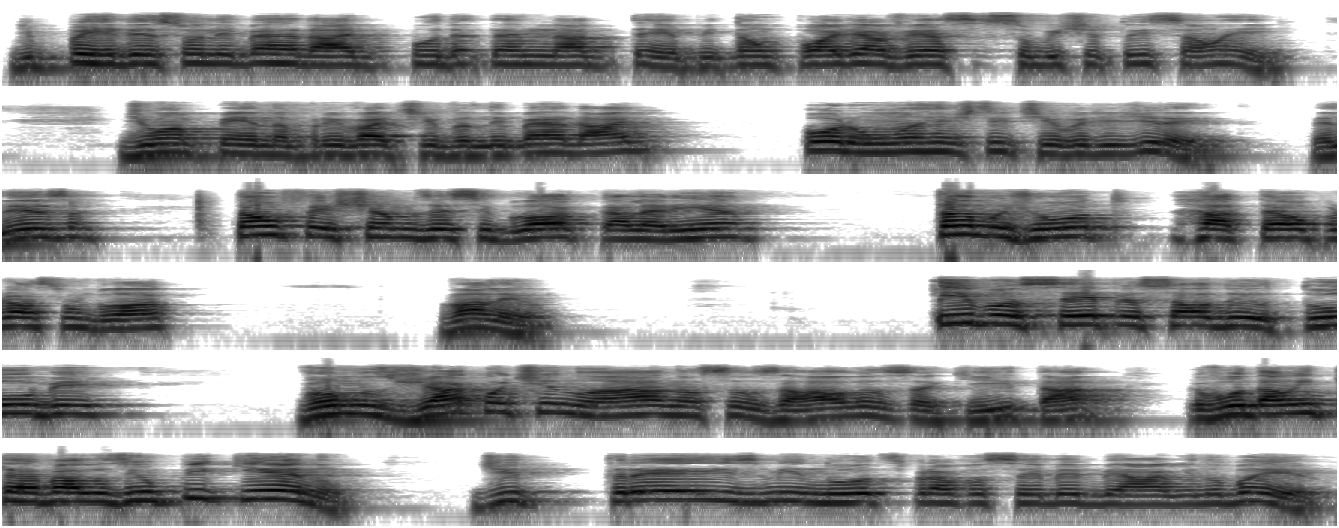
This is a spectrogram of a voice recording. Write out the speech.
de perder sua liberdade por determinado tempo. Então pode haver essa substituição aí de uma pena privativa de liberdade por uma restritiva de direito. Beleza? Então fechamos esse bloco, galerinha. Tamo junto. Até o próximo bloco. Valeu. E você, pessoal do YouTube, vamos já continuar nossas aulas aqui, tá? Eu vou dar um intervalozinho pequeno de 3 minutos para você beber água no banheiro.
